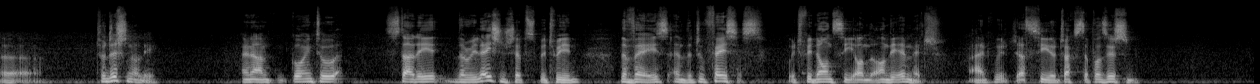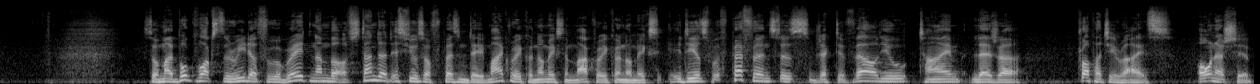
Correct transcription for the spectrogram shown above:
uh, traditionally. And I'm going to study the relationships between the vase and the two faces, which we don't see on the, on the image. Right? We just see a juxtaposition. So my book walks the reader through a great number of standard issues of present-day microeconomics and macroeconomics. It deals with preferences, subjective value, time, leisure, property rights, ownership,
